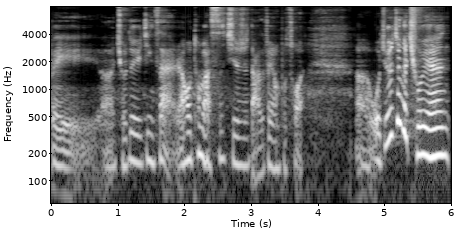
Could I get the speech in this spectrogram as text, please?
被呃球队禁赛。然后托马斯其实是打得非常不错，呃，我觉得这个球员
